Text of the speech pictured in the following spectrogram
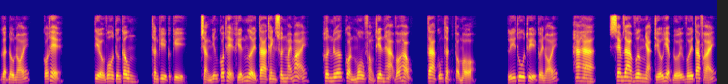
gật đầu nói, có thể. Tiểu vô tướng công, thần kỳ cực kỳ, chẳng những có thể khiến người ta thanh xuân mãi mãi, hơn nữa còn mô phỏng thiên hạ võ học, ta cũng thật tò mò. Lý Thu Thủy cười nói, ha ha, xem ra Vương Nhạc Thiếu Hiệp đối với ta phái,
